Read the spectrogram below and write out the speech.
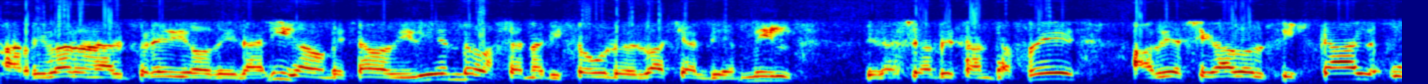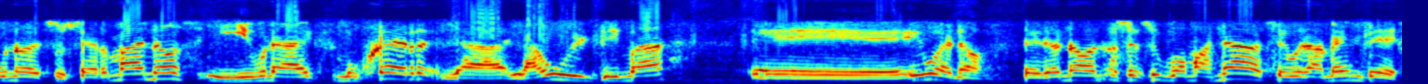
arribaron al predio de la liga donde estaba viviendo, San Aristóbulo del Valle al 10.000 de la ciudad de Santa Fe. Había llegado el fiscal, uno de sus hermanos y una ex mujer, la, la última, eh, y bueno, pero no, no se supo más nada, seguramente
